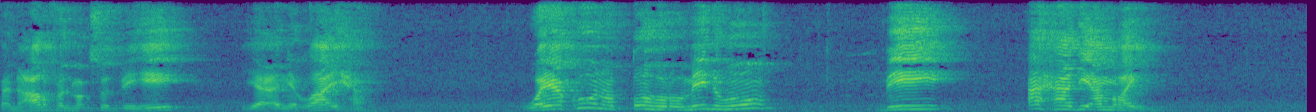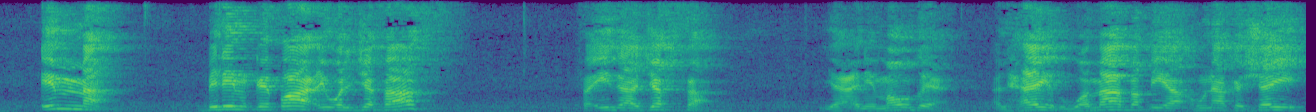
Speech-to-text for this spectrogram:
فالعرف المقصود به يعني الرائحة. ويكون الطهر منه بأحد أمرين. إما بالانقطاع والجفاف فإذا جف يعني موضع الحيض وما بقي هناك شيء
